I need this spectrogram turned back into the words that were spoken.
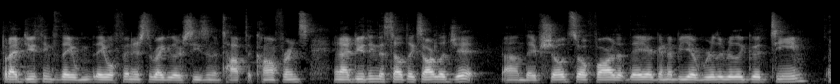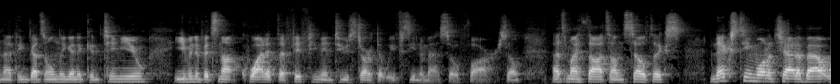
but I do think that they they will finish the regular season atop the conference, and I do think the Celtics are legit. Um, they've showed so far that they are going to be a really, really good team, and I think that's only going to continue, even if it's not quite at the 15 and 2 start that we've seen them at so far. So that's my thoughts on Celtics. Next team I want to chat about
